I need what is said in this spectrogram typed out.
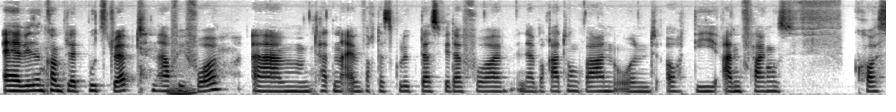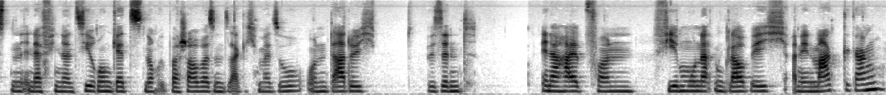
Äh, wir sind komplett bootstrapped nach mhm. wie vor ähm, und hatten einfach das Glück, dass wir davor in der Beratung waren und auch die Anfangskosten in der Finanzierung jetzt noch überschaubar sind, sage ich mal so. Und dadurch, wir sind innerhalb von vier Monaten, glaube ich, an den Markt gegangen.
